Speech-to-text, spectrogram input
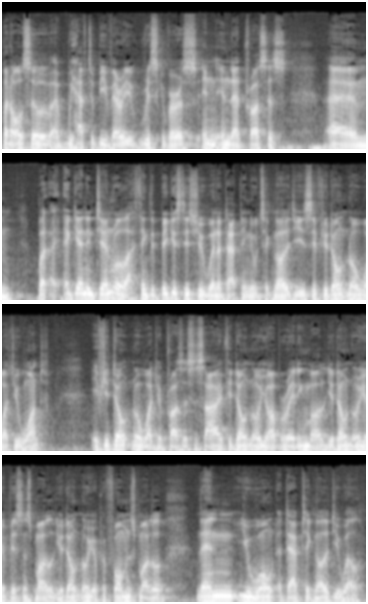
but also uh, we have to be very risk averse in in that process. Um, but again, in general, I think the biggest issue when adapting new technology is if you don't know what you want, if you don't know what your processes are, if you don't know your operating model, you don't know your business model, you don't know your performance model, then you won't adapt technology well.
